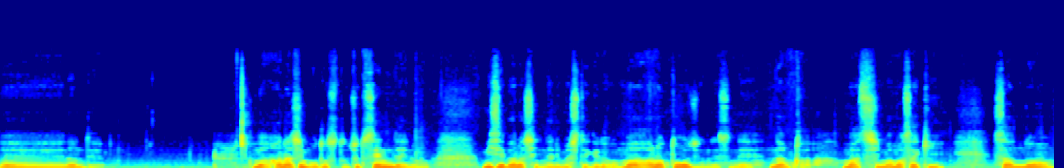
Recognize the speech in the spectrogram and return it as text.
えーなんでまあ話戻すとちょっと仙台の店話になりましたけどまああの当時のですねなんか松島正樹さんの、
